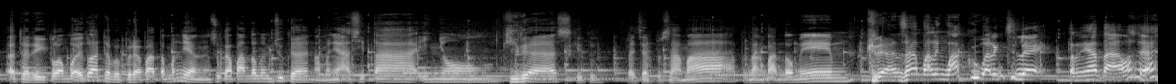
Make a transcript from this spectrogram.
Eh, dari kelompok itu ada beberapa teman yang suka pantomim juga, namanya Asita, Inyong, Giras gitu belajar bersama tentang pantomim gerakan saya paling wagu paling jelek. Ternyata mas ya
